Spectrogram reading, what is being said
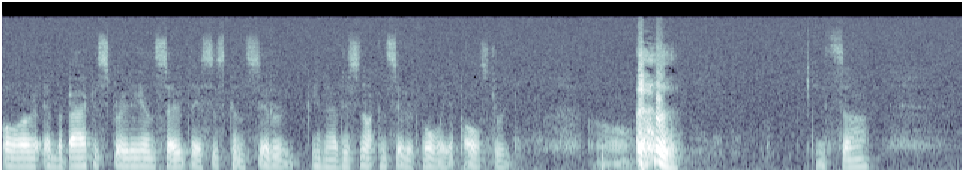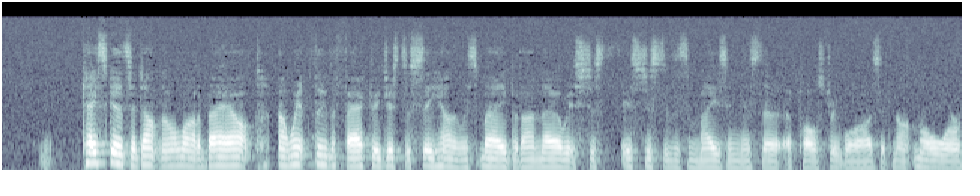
or and the back is screwed in. So this is considered, you know, this is not considered fully upholstered. Oh. It's uh, case goods I don't know a lot about. I went through the factory just to see how it was made, but I know it's just it's just as amazing as the upholstery was, if not more.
